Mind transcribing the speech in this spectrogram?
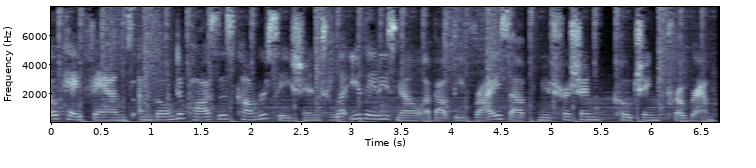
Okay, fans, I'm going to pause this conversation to let you ladies know about the Rise Up Nutrition Coaching Program.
